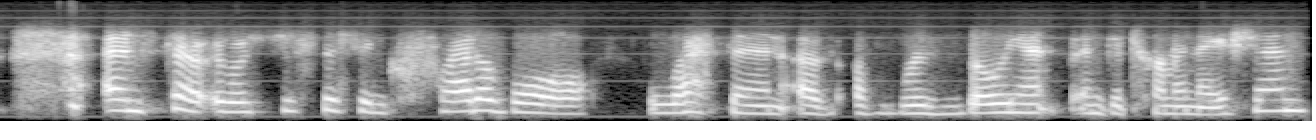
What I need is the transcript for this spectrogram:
and so it was just this incredible lesson of, of resilience and determination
